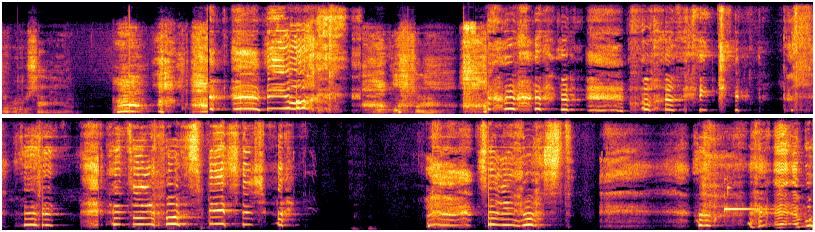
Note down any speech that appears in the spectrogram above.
Ja. Herregud. Jeg trodde det var en spiseskje. Seriøst. Jeg, jeg må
